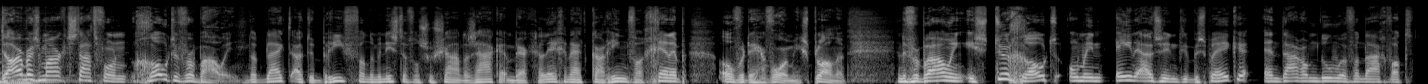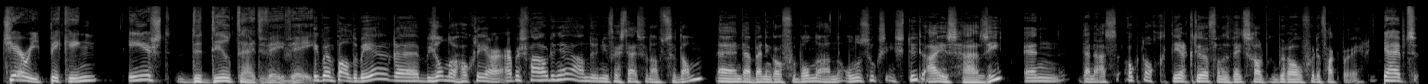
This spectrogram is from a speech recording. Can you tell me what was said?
De arbeidsmarkt staat voor een grote verbouwing. Dat blijkt uit de brief van de minister van Sociale Zaken en Werkgelegenheid, Karien van Gennep, over de hervormingsplannen. En de verbouwing is te groot om in één uitzending te bespreken. En daarom doen we vandaag wat cherrypicking. Eerst de deeltijd-WW. Ik ben Paul de Beer, eh, bijzonder hoogleraar arbeidsverhoudingen aan de Universiteit van Amsterdam. En daar ben ik ook verbonden aan het onderzoeksinstituut ASHZI. En daarnaast ook nog directeur van het wetenschappelijk bureau voor de vakbeweging. Jij hebt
